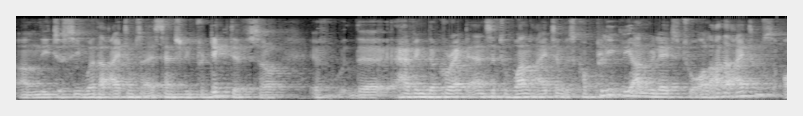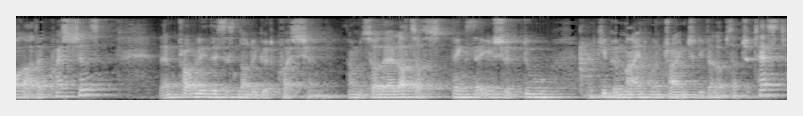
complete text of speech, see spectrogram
um, need to see whether items are essentially predictive. So if the having the correct answer to one item is completely unrelated to all other items, all other questions, then probably this is not a good question. Um, so there are lots of things that you should do and keep in mind when trying to develop such a test.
